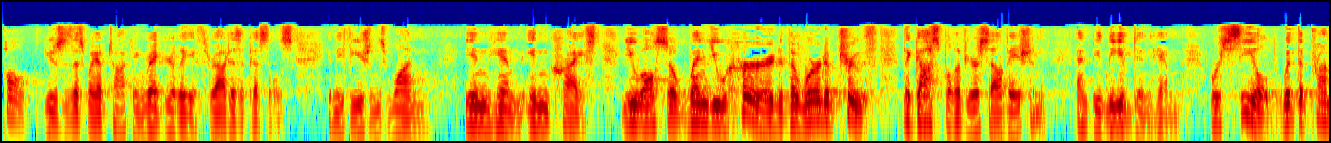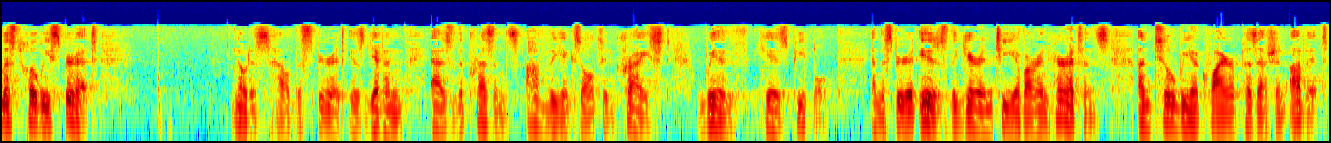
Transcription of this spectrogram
Paul uses this way of talking regularly throughout his epistles. In Ephesians 1, in him, in Christ, you also, when you heard the word of truth, the gospel of your salvation, and believed in him, were sealed with the promised Holy Spirit Notice how the Spirit is given as the presence of the exalted Christ with his people. And the Spirit is the guarantee of our inheritance until we acquire possession of it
